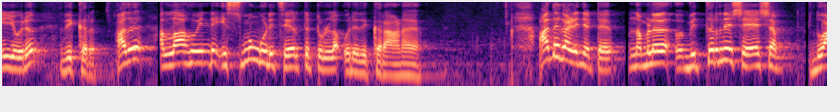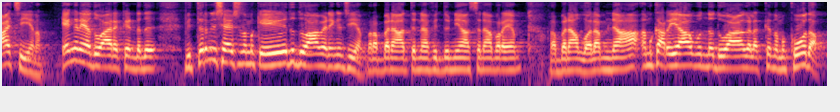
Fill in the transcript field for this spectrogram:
ഈ ഒരു ദിക്കർ അത് അള്ളാഹുവിന്റെ ഇസ്മും കൂടി ചേർത്തിട്ടുള്ള ഒരു ദിക്കറാണ് അത് കഴിഞ്ഞിട്ട് നമ്മൾ വിത്തറിന് ശേഷം ദ്വാ ചെയ്യണം. എങ്ങനെയാണ് ദ്വാരക്കേണ്ടത് വിത്തറിന് ശേഷം നമുക്ക് ഏത് ദ്വാ വേണമെങ്കിലും ചെയ്യാം. റബ്ബനാത്തിന ഫിദുന്യാസന പറയാം. റബ്ബന വലംന. നമുക്കറിയാവുന്ന ദ്വാകളൊക്കെ നമുക്ക് ഓതാം.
